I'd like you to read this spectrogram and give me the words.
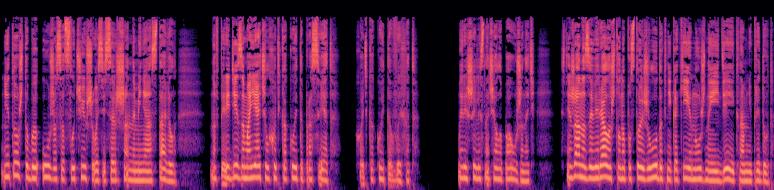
Не то чтобы ужас от случившегося совершенно меня оставил, но впереди замаячил хоть какой-то просвет, хоть какой-то выход. Мы решили сначала поужинать — Снежана заверяла, что на пустой желудок никакие нужные идеи к нам не придут.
